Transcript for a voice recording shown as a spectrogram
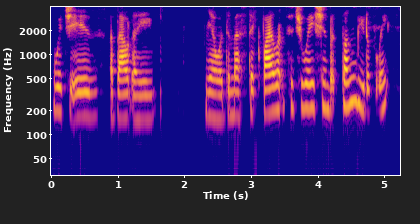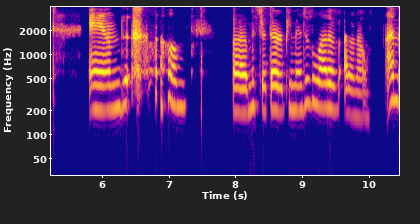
which is about a you know a domestic violence situation, but sung beautifully, and um, uh, Mr. Therapy Man, just a lot of I don't know. I'm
